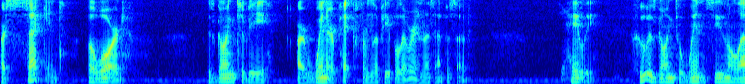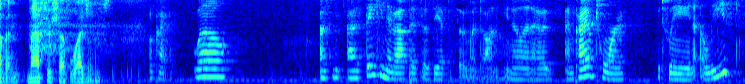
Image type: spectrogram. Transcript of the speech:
Our second award is going to be our winner pick from the people that were in this episode. Yeah. Haley, who is going to win season 11 MasterChef Legends? Okay. Well, I was I was thinking about this as the episode went on, you know, and I was I'm kind of torn between Elise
